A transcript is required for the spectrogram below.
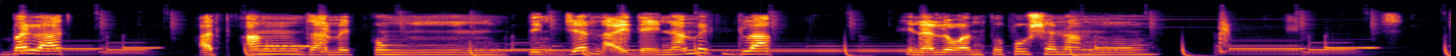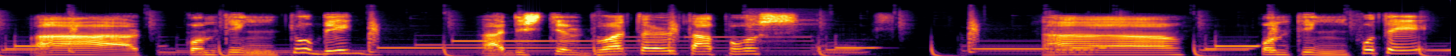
balat. At ang gamit kong pink dyan ay dynamic black. Hinaluan po po siya ng ah, konting tubig, ah, distilled water, tapos ah, konting puti,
